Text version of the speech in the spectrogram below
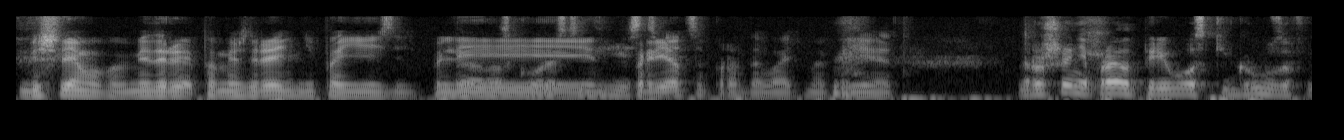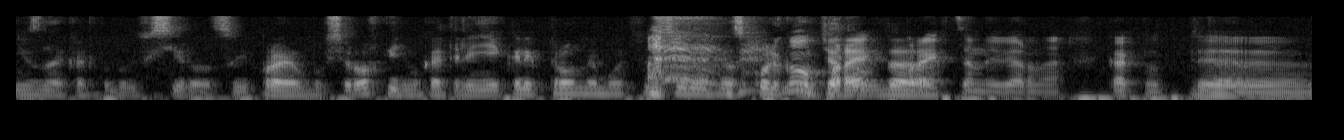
Без шлема по, медре- по междуряде не поездить. Блин, 200. придется продавать мопед. Нарушение правил перевозки грузов, не знаю, как это будет фиксироваться, и правил буксировки, видимо, какая-то линейка электронная будет фиксировать, насколько Ну, у тебя там, проект- да. проекция, наверное. Как вот э,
